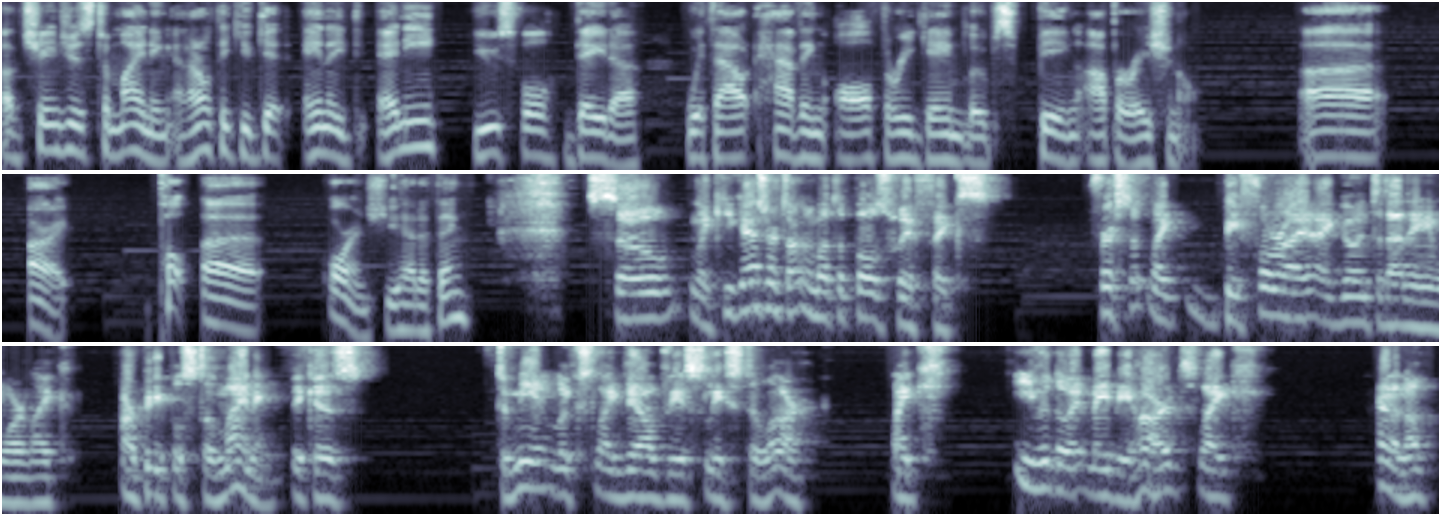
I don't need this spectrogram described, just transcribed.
of changes to mining, and I don't think you get any any useful data without having all three game loops being operational. Uh, all right, Pul- uh, Orange, you had a thing. So, like, you guys are talking about the pulse wave fix. First, like, before I, I go into that anymore, like, are people still mining? Because to me, it looks like they obviously still are. Like, even though it may be hard, like, I don't know.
